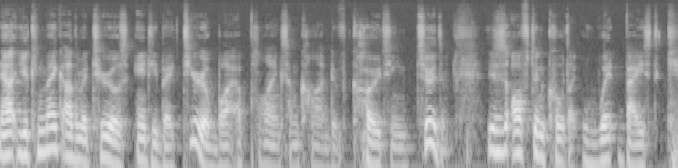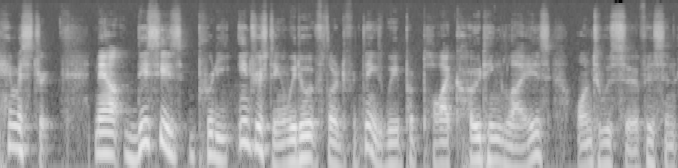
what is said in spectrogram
Now, you can make other materials antibacterial by applying some kind of coating to them. This is often called like wet based chemistry. Now, this is pretty interesting, and we do it for a lot of different things. We apply coating layers onto a surface, and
